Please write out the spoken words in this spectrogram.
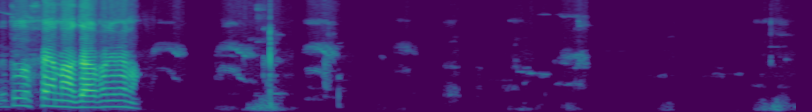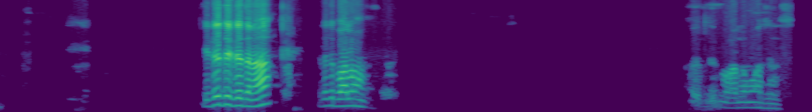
এটা তো ফেনা যার ফেনে এটাতে এটাতে না এটাতে ভালো। মাছ ভালো মাছ আছে।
